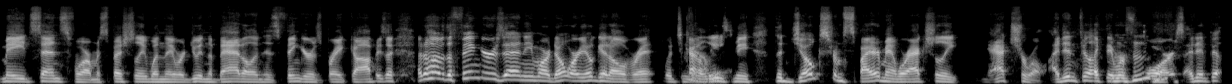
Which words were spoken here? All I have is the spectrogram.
made sense for him, especially when they were doing the battle and his fingers break off. He's like, I don't have the fingers anymore. Don't worry, you'll get over it. Which kind of Yeah. leaves me. The jokes from Spider Man were actually natural. I didn't feel like they were Mhm. forced. I didn't feel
